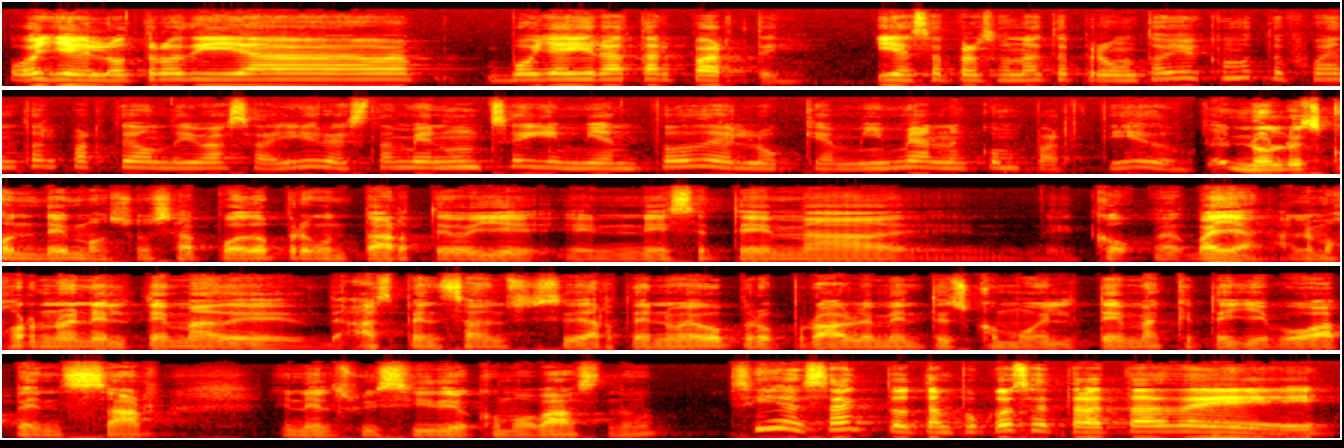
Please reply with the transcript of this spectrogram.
oye, el otro día voy a ir a tal parte. Y esa persona te pregunta, oye, ¿cómo te fue en tal parte donde ibas a ir? Es también un seguimiento de lo que a mí me han compartido. No lo escondemos, o sea, puedo preguntarte, oye, en ese tema, eh, vaya, a lo mejor no en el tema de, has pensado en suicidarte de nuevo, pero probablemente es como el tema que te llevó a pensar en el suicidio como vas, ¿no? Sí, exacto. Tampoco se trata de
